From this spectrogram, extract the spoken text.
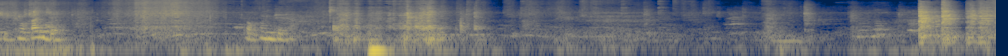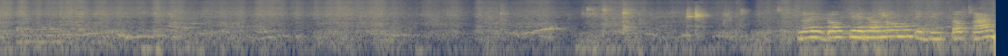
chỉ cho canh được cho con gì nơi đó kia nó nó mới chỉ tao cắn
